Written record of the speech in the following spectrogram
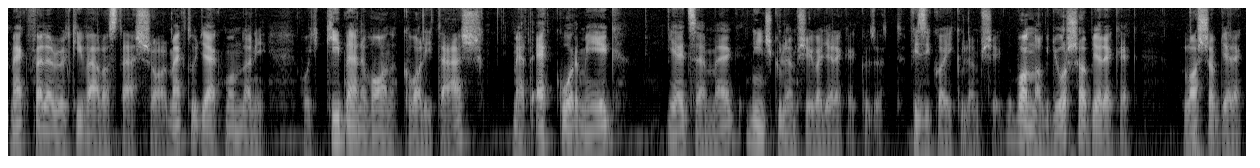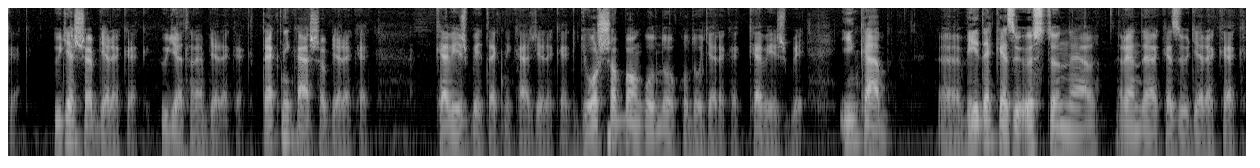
megfelelő kiválasztással meg tudják mondani, hogy kiben van kvalitás, mert ekkor még, jegyzem meg, nincs különbség a gyerekek között. Fizikai különbség. Vannak gyorsabb gyerekek, lassabb gyerekek, ügyesebb gyerekek, ügyetlenebb gyerekek, technikásabb gyerekek, kevésbé technikás gyerekek, gyorsabban gondolkodó gyerekek, kevésbé. Inkább védekező ösztönnel rendelkező gyerekek,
